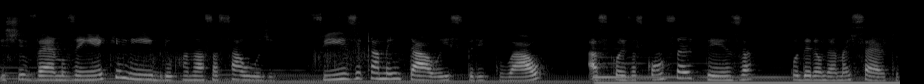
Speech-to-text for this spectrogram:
estivermos em equilíbrio com a nossa saúde física, mental e espiritual, as coisas com certeza poderão dar mais certo.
